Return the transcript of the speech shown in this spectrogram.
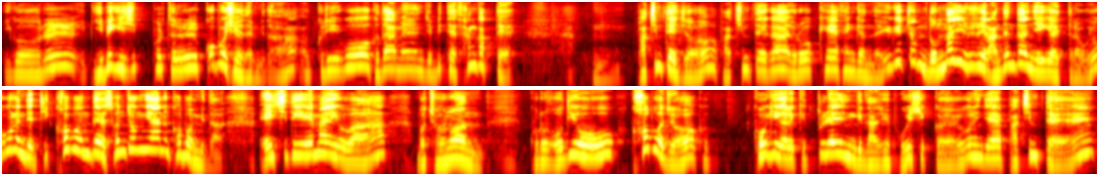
이거를 220V를 꼽으셔야 됩니다. 어, 그리고 그 다음에는 이제 밑에 삼각대 음, 받침대죠. 받침대가 이렇게 생겼네요. 이게 좀 높낮이 조절이 안 된다는 얘기가 있더라고요. 요거는 이제 D커버인데 선 정리하는 커버입니다. HDMI와 뭐 전원 그런 오디오 커버죠. 그, 거기가 이렇게 뚫려 있는 게 나중에 보이실 거예요. 요거는 이제 받침대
